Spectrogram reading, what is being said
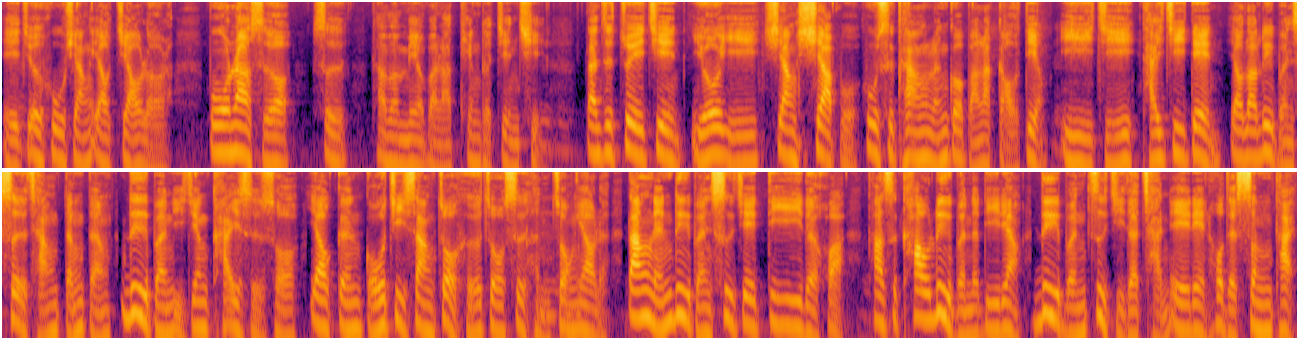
也就互相要交流了。不过那时候是他们没有办法听得进去。但是最近，由于像夏普、富士康能够把它搞定，以及台积电要到日本设厂等等，日本已经开始说要跟国际上做合作是很重要的。当年日本世界第一的话。它是靠日本的力量，日本自己的产业链或者生态，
